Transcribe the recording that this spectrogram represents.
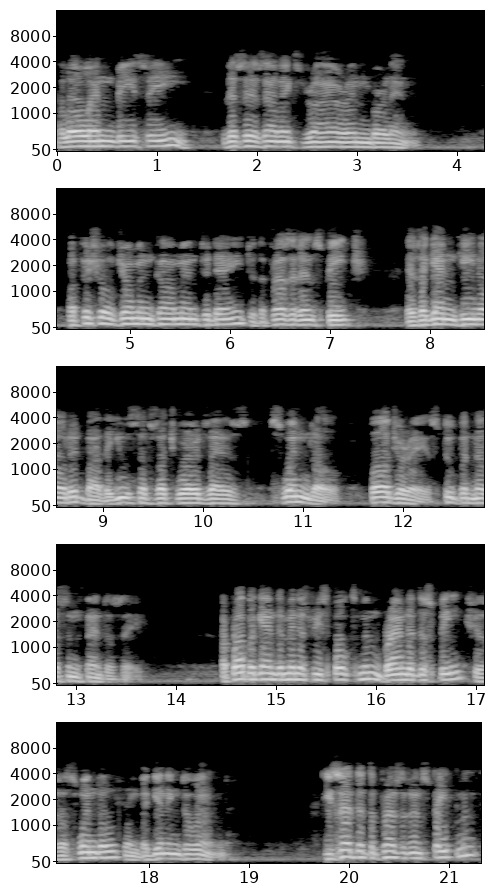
Hello, NBC. This is Alex Dreyer in Berlin. Official German comment today to the President's speech is again keynoted by the use of such words as swindle, forgery, stupidness, and fantasy. A propaganda ministry spokesman branded the speech as a swindle from beginning to end. He said that the President's statement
